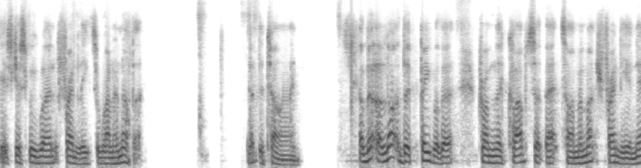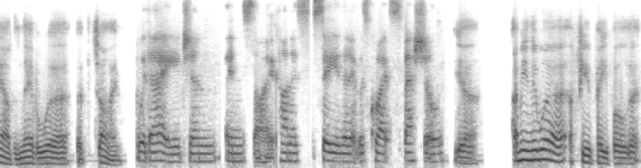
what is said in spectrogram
It's just we weren't friendly to one another at the time. A lot of the people that from the clubs at that time are much friendlier now than they ever were at the time. With age and insight, kind of see that it was quite special. Yeah, I mean, there were a few people that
